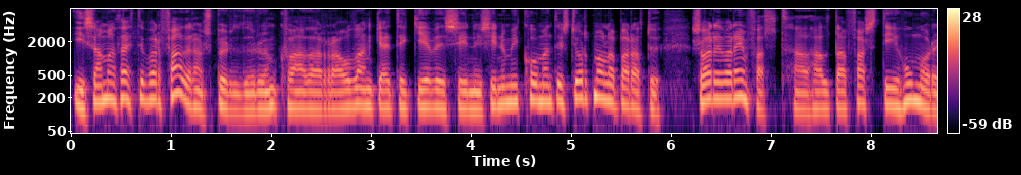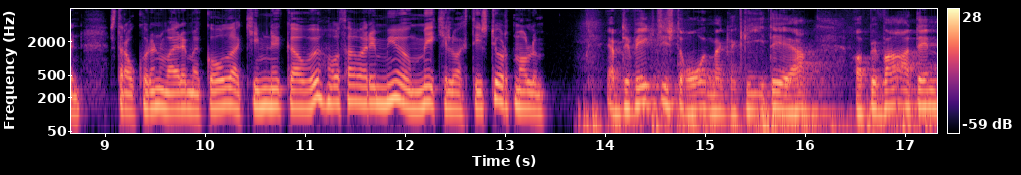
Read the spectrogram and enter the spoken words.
Í sama þætti var fadur hans spurður um hvaða ráðan gæti gefið síni sínum í komandi stjórnmálabaráttu. Svarið var einfalt að halda fast í húmórin. Strákurinn væri með góða kýmnigáfu og það væri mjög mikilvægt í stjórnmálum. Jamen, det vigtigste råd, man kan give, det er at bevare den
